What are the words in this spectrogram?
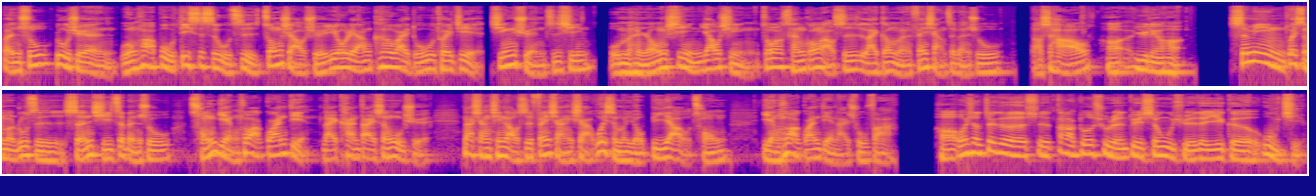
本书入选文化部第四十五次中小学优良课外读物推介精选之星。我们很荣幸邀请周成功老师来跟我们分享这本书。老师好，好，玉玲好。生命为什么如此神奇？这本书从演化观点来看待生物学，那想请老师分享一下，为什么有必要从演化观点来出发？好，我想这个是大多数人对生物学的一个误解。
